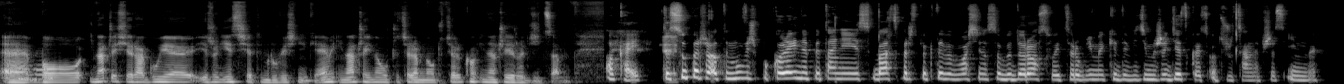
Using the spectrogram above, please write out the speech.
E, mhm. Bo inaczej się reaguje, jeżeli jest się tym rówieśnikiem, inaczej nauczycielem, nauczycielką, inaczej rodzicem. Okej, okay. to super, że o tym mówisz, bo kolejne pytanie jest chyba z perspektywy właśnie osoby dorosłej, co robimy, kiedy widzimy, że dziecko jest odrzucane przez innych.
